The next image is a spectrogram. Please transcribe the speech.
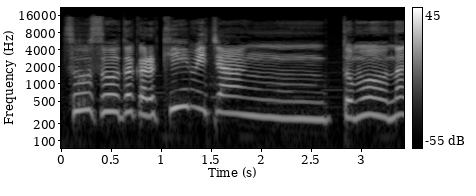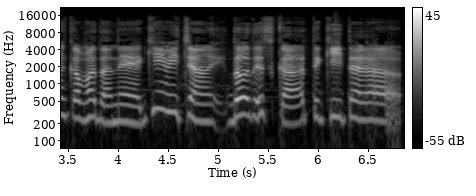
そうそう、だから、キーミちゃんとも、なんかまだね、キーミちゃんどうですか？って聞いたら、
